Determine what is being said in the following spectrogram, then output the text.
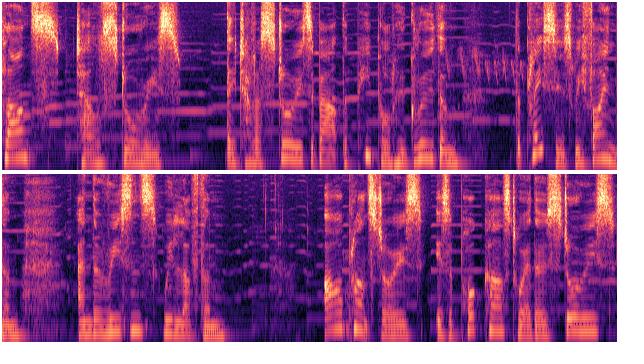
Plants tell stories. They tell us stories about the people who grew them, the places we find them, and the reasons we love them. Our Plant Stories is a podcast where those stories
